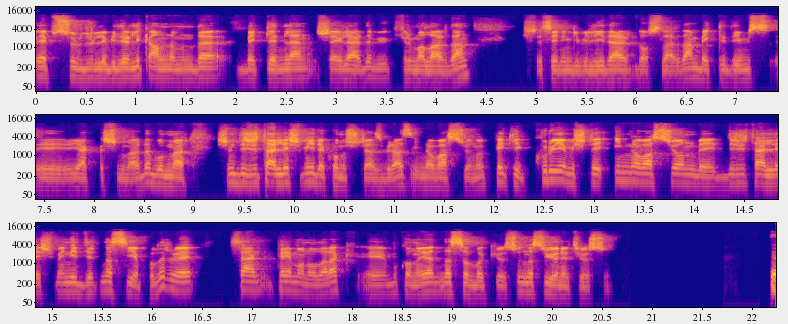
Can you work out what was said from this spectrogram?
hep sürdürülebilirlik anlamında beklenilen şeyler de büyük firmalardan işte senin gibi lider dostlardan beklediğimiz e, yaklaşımlar da bunlar. Şimdi dijitalleşmeyi de konuşacağız biraz, inovasyonu. Peki kuru yemişte inovasyon ve dijitalleşme nedir, nasıl yapılır ve sen Peyman olarak e, bu konuya nasıl bakıyorsun, nasıl yönetiyorsun? Ee,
